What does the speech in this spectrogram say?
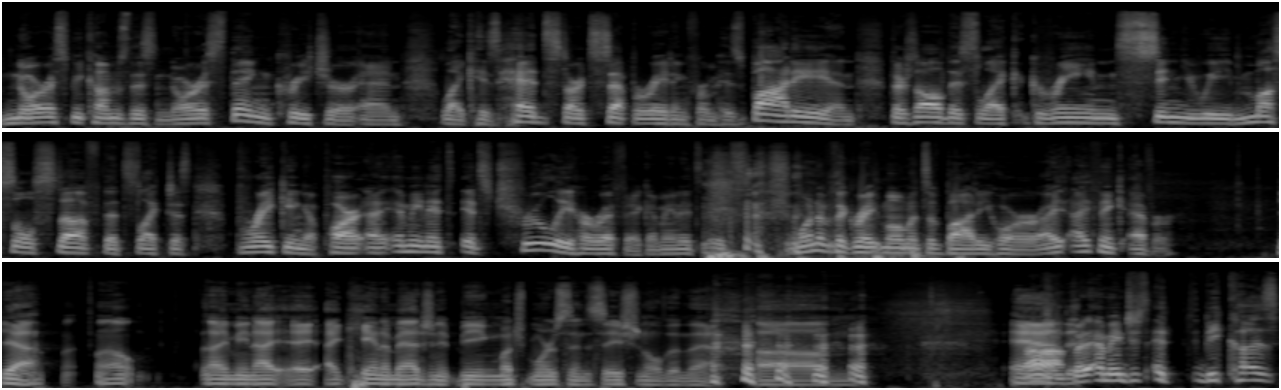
Norris becomes this Norris thing creature, and like his head starts separating from his body, and there's all this like green, sinewy muscle stuff that's like just breaking apart. I, I mean, it's it's truly horrific. I mean, it's it's one of the great moments of body horror I, I think ever. Yeah, well, I mean, I I can't imagine it being much more sensational than that. Um, and uh, but I mean, just it, because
